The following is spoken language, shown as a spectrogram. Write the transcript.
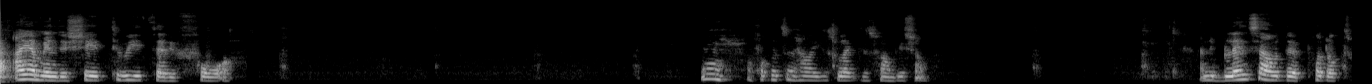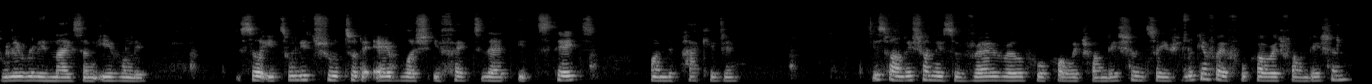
I am in the shade 334. Mm, I've forgotten how I used like this foundation and it blends out the product really really nice and evenly. So it's really true to the airbrush effect that it states on the packaging. This foundation is a very very full coverage foundation. So if you're looking for a full coverage foundation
